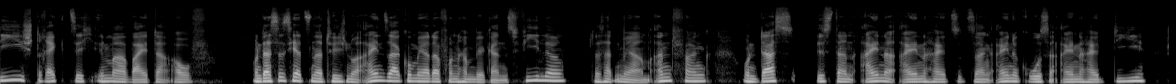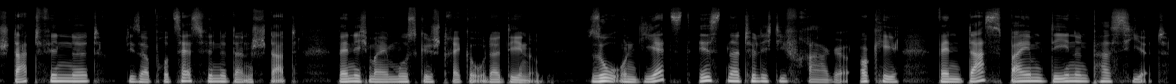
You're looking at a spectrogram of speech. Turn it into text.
die streckt sich immer weiter auf. Und das ist jetzt natürlich nur ein Sarkomer, davon haben wir ganz viele. Das hatten wir ja am Anfang. Und das ist dann eine Einheit, sozusagen eine große Einheit, die stattfindet dieser Prozess findet dann statt, wenn ich meinen Muskel strecke oder dehne. So, und jetzt ist natürlich die Frage, okay, wenn das beim Dehnen passiert,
